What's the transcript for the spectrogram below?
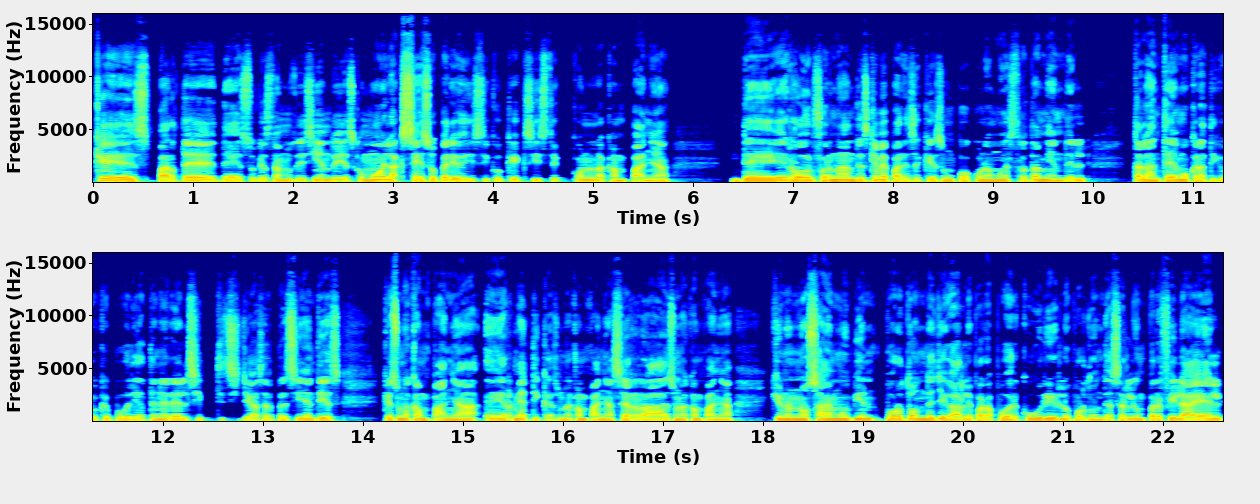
que es parte de, de esto que estamos diciendo y es como el acceso periodístico que existe con la campaña de Rodolfo Hernández, que me parece que es un poco una muestra también del talante democrático que podría tener él si, si llega a ser presidente, y es que es una campaña hermética, es una campaña cerrada, es una campaña que uno no sabe muy bien por dónde llegarle para poder cubrirlo, por dónde hacerle un perfil a él.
